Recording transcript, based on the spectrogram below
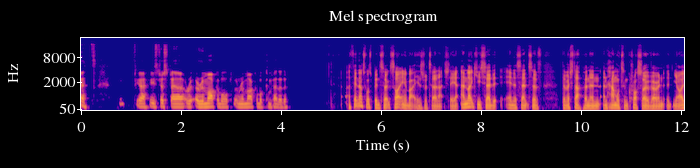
yeah, he's just a, a remarkable, a remarkable competitor. I think that's what's been so exciting about his return, actually. And like you said, in a sense of the Verstappen and, and Hamilton crossover, and you know, I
